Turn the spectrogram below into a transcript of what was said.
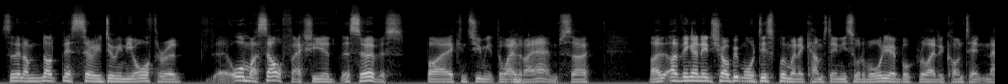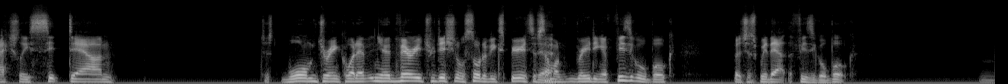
So then I'm not necessarily doing the author a, or myself actually a, a service by consuming it the way hmm. that I am. So I, I think I need to show a bit more discipline when it comes to any sort of audiobook related content and actually sit down, just warm drink, whatever, you know, very traditional sort of experience of Yeah. someone reading a physical book, but just without the physical book. Hmm.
